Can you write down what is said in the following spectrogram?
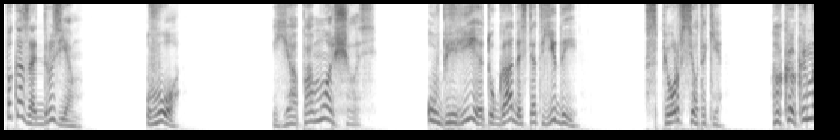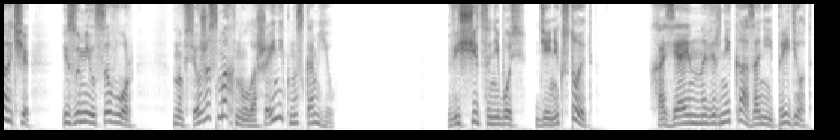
Показать друзьям. «Во!» Я поморщилась. «Убери эту гадость от еды!» Спер все-таки. А как иначе? Изумился вор, но все же смахнул ошейник на скамью. Вещица, небось, денег стоит. Хозяин наверняка за ней придет.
